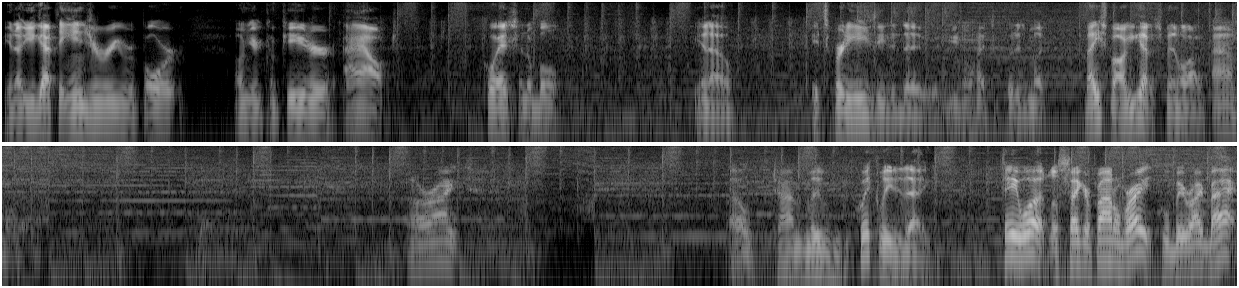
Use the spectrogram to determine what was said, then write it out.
You know, you got the injury report on your computer out, questionable. You know, it's pretty easy to do. You don't have to put as much. Baseball, you got to spend a lot of time on it. All right. Oh, time's moving quickly today. Tell you what, let's take our final break. We'll be right back.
